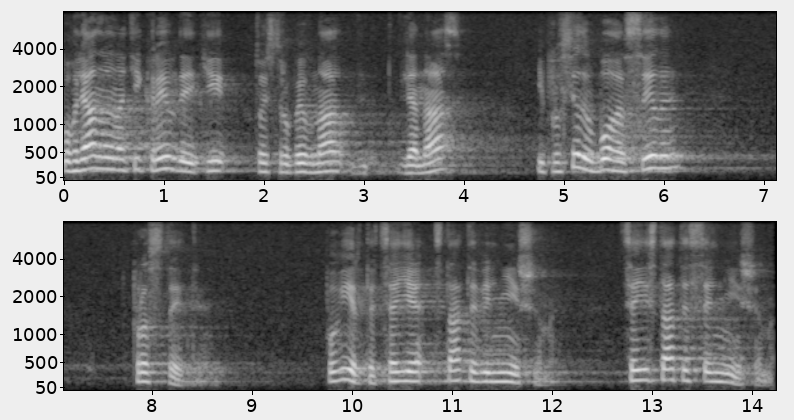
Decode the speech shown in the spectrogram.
поглянули на ті кривди, які хтось зробив для нас, і просили в Бога сили простити. Повірте, це є стати вільнішими, це є стати сильнішими,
